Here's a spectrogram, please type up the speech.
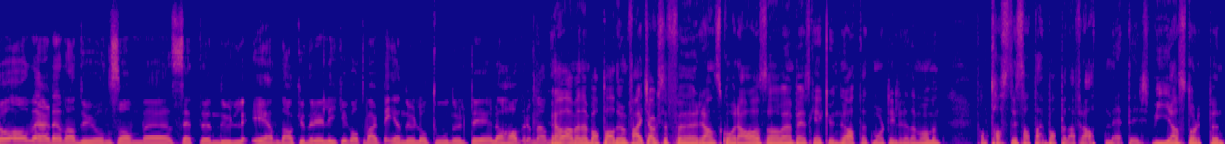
Og det er denne duoen som eh, setter 0-1. Da kunne det like godt vært 1-0 og 2-0 til Le Havre, men Ja da, men bappe hadde jo en feil sjanse før han skåra òg, så PSG kunne jo hatt et mål tidligere, dem òg. Men fantastisk satt der bappe der fra 18 meter, via stolpen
